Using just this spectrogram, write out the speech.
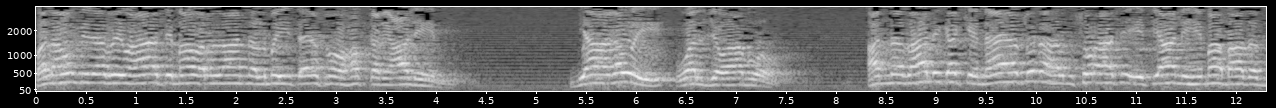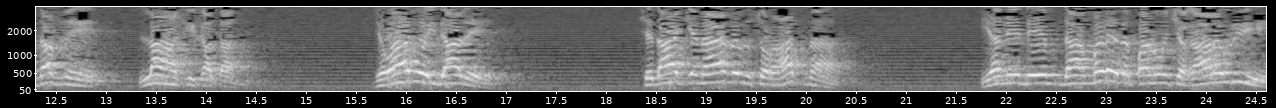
فلهم من الروایات ما وردان المیت ایسو حق نعالهم بیا غوی والجوابو ان ذالک کنایتن عن سرعت اتیانهما بعد الدفن لا حقیقتا جواب و ادادے چدا کنایت سرعت نا یعنی دے دا مڑے دا پانو چغاروری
